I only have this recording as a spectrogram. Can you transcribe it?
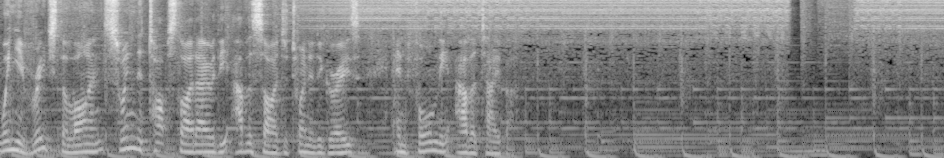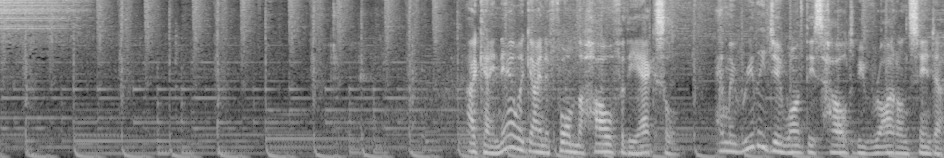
When you've reached the line, swing the top slide over the other side to 20 degrees and form the other taper. Okay, now we're going to form the hole for the axle, and we really do want this hole to be right on centre.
